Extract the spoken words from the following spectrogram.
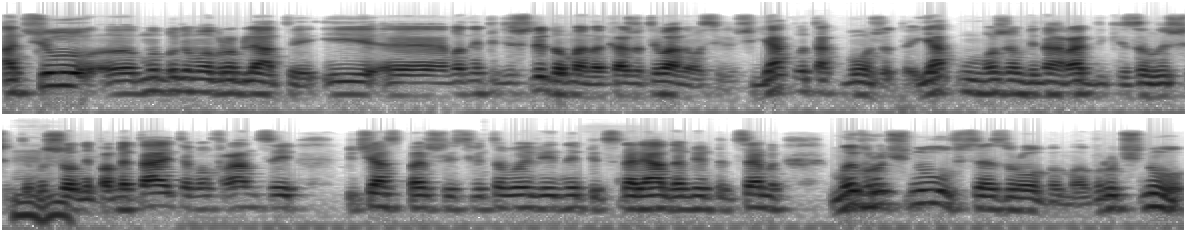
А цю е, ми будемо обробляти, і е, вони підійшли до мене, кажуть, Іван Васильович, як ви так можете? Як ми можемо виноградники залишити? Ви що не пам'ятаєте во Франції під час Першої світової війни під снарядами, під цими? Ми вручну все зробимо. Вручну.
